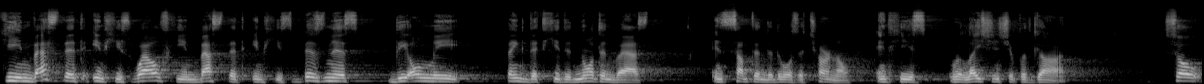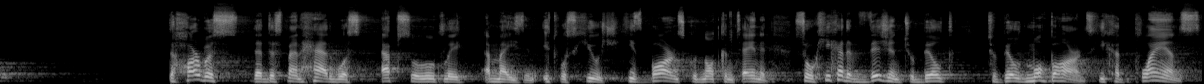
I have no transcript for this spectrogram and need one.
He invested in his wealth, he invested in his business. The only thing that he did not invest in something that was eternal, in his relationship with God. So the harvest that this man had was absolutely amazing. It was huge. His barns could not contain it. So he had a vision to build, to build more barns. He had plans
